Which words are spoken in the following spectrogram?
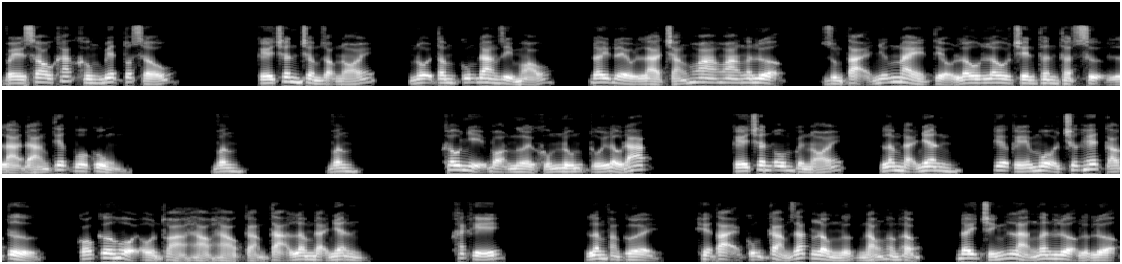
về sau khác không biết tốt xấu. Kế chân trầm giọng nói, nội tâm cũng đang dỉ máu, đây đều là trắng hoa hoa ngân lượng, dùng tại những này tiểu lâu lâu trên thân thật sự là đáng tiếc vô cùng. Vâng vâng. Khâu nhị bọn người khúng núm túi lầu đáp. Kế chân ôm quyền nói, lâm đại nhân, kia kế mộ trước hết cáo tử, có cơ hội ổn thỏa hào hào cảm tạ lâm đại nhân. Khách khí. Lâm phàm cười, hiện tại cũng cảm giác lồng ngực nóng hầm hập, đây chính là ngân lượng lực lượng.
